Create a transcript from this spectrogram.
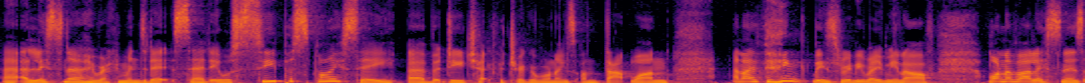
Uh, a listener who recommended it said it was super spicy, uh, but do check for trigger warnings on that one. And I think this really made me laugh. One of our listeners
